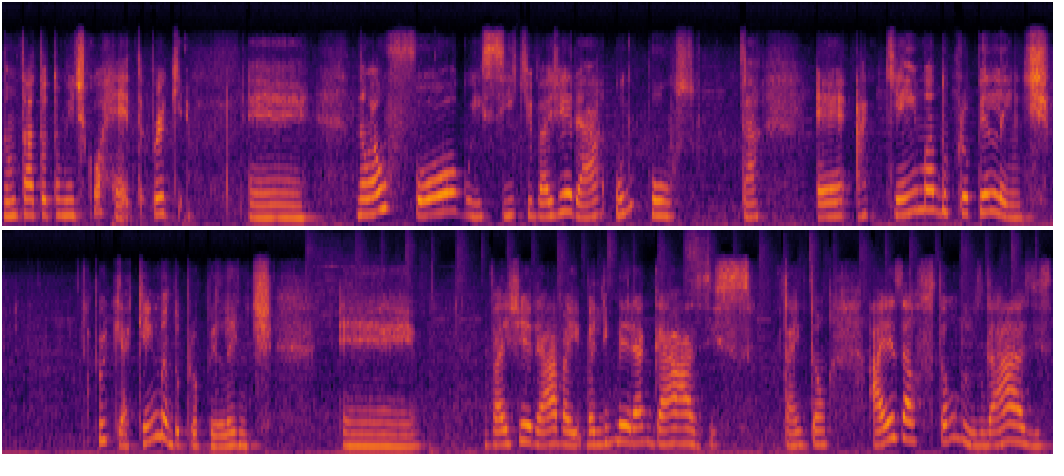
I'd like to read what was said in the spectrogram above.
não está totalmente correta. Por quê? É, não é o fogo em si que vai gerar o impulso, tá? É a queima do propelente. Porque a queima do propelente é, vai gerar, vai, vai liberar gases, tá? Então, a exaustão dos gases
